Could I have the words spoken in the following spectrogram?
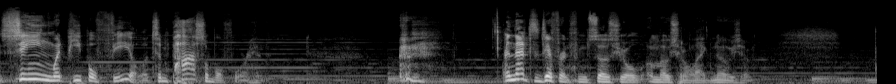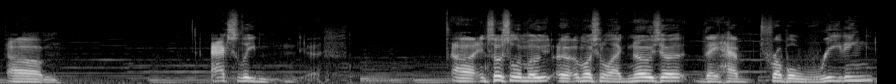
seeing what people feel. It's impossible for him. and that's different from social emotional agnosia. Um, actually, uh, in social emo- uh, emotional agnosia, they have trouble reading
